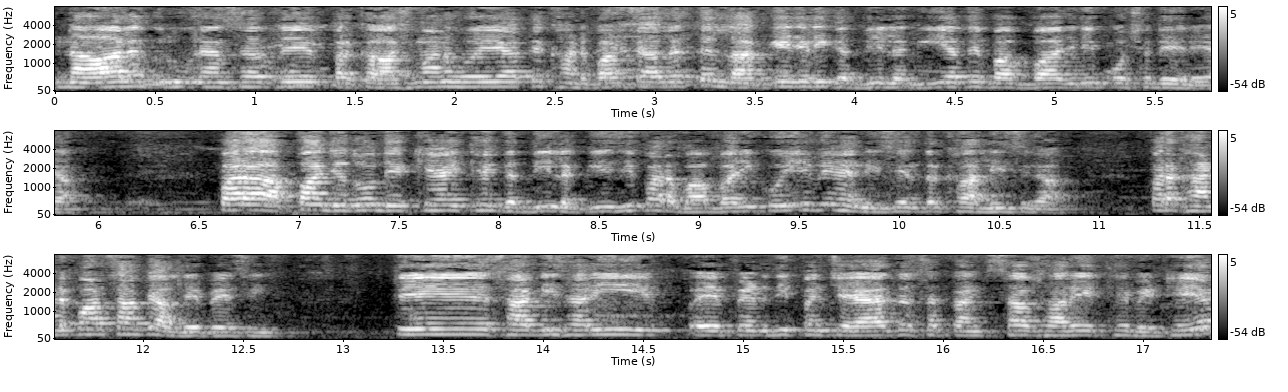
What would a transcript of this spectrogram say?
ਨਾਲ ਗੁਰੂ ਗ੍ਰੰਥ ਸਾਹਿਬ ਦੇ ਪ੍ਰਕਾਸ਼ਮਾਨ ਹੋਏ ਆ ਤੇ ਖੰਡ ਪਾਠ ਚੱਲ ਰਿਹਾ ਤੇ ਲਾਗੇ ਜਿਹੜੀ ਗੱਦੀ ਲੱਗੀ ਆ ਤੇ ਬਾਬਾ ਜਿਹੜੀ ਪੁੱਛ ਦੇ ਰਿਹਾ। ਪਰ ਆਪਾਂ ਜਦੋਂ ਦੇਖਿਆ ਇੱਥੇ ਗੱਦੀ ਲੱਗੀ ਸੀ, ਪਰ ਬਾਬਾ ਜੀ ਕੋਈ ਵੀ ਹੈ ਨਹੀਂ ਸੀ, ਅੰਦਰ ਖਾਲੀ ਸੀਗਾ। ਪਰ ਅਖੰਡ ਪਾਠ ਸਾਹਿਬ ਚੱਲਦੇ ਪਏ ਸੀ। ਤੇ ਸਾਡੀ ਸਾਰੀ ਪਿੰਡ ਦੀ ਪੰਚਾਇਤ, ਸਰਪੰਚ ਸਾਹਿਬ ਸਾਰੇ ਇੱਥੇ ਬੈਠੇ ਆ।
